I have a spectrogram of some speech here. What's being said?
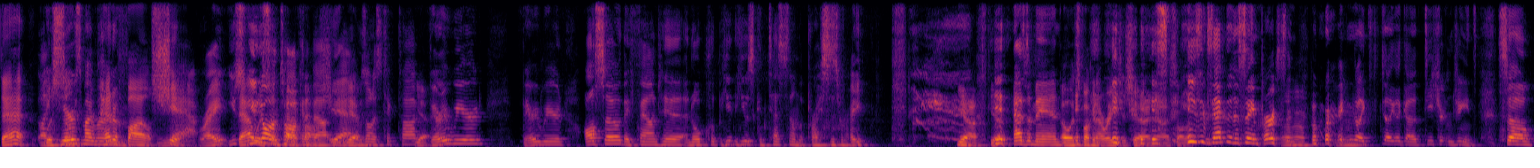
that Like was here's my room. pedophile shit Yeah, right. You, That you know what I'm talking about. Yeah, yeah. it was on his TikTok. Yeah. Very weird. Very weird. Also, they found him an old clip. He, he was contestant on The Price is Right. Yeah yeah As a man. Oh, it's fucking outrageous. Yeah, I know, I He's- saw that. He's exactly the same person, Uh-huh. but wearing like like, like a t-shirt and jeans. So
